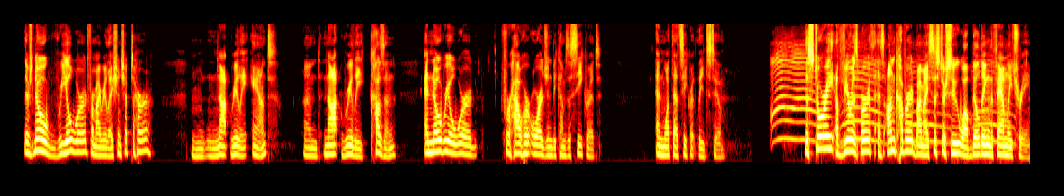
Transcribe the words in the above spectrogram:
there's no real word for my relationship to her. Mm, not really aunt, and not really cousin, and no real word for how her origin becomes a secret and what that secret leads to. The story of Vera's birth as uncovered by my sister Sue while building the family tree.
